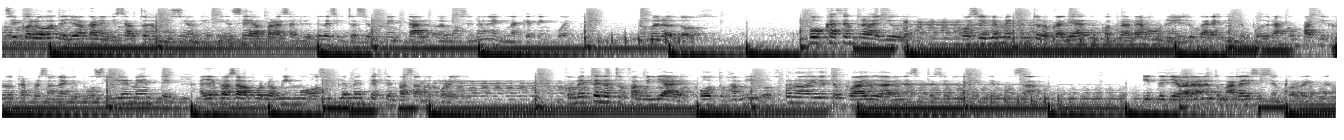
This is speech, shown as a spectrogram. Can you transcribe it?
Un psicólogo te lleva a canalizar tus emociones, bien sea para salir de la situación mental o emocional en la que te encuentras. Número 2. Busca centros de ayuda. Posiblemente en tu localidad encontrarás uno de lugares donde podrás compartir con otras personas que posiblemente hayan pasado por lo mismo o simplemente estén pasando por ello. Coméntale a tus familiares o tus amigos. Uno de ellos te puede ayudar en la situación en la que estés pasando y te llevarán a tomar la decisión correcta.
